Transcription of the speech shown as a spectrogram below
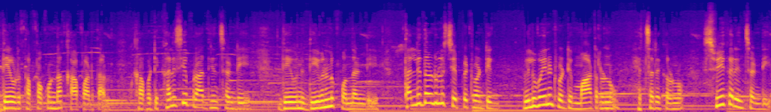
దేవుడు తప్పకుండా కాపాడతాడు. కాబట్టి కలిసి ప్రార్థించండి దేవుని దీవెనలు పొందండి. తల్లిదండ్రులు చెప్పేటువంటి విలువైనటువంటి మాటలను హెచ్చరికలను స్వీకరించండి.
